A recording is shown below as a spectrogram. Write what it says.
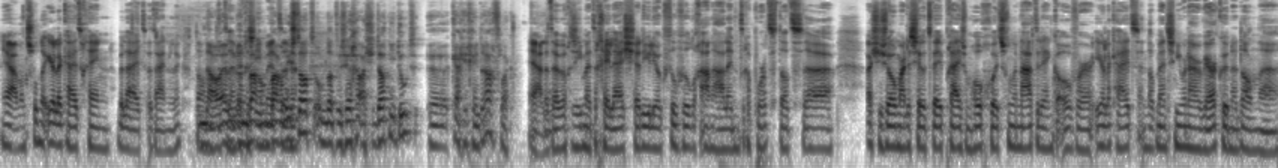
Ja, want zonder eerlijkheid geen beleid uiteindelijk. Dan, nou, en, en waarom, met, waarom, is dat? Omdat we zeggen, als je dat niet doet, uh, krijg je geen draagvlak. Ja, dat hebben we gezien met de G-lijstje, die jullie ook veelvuldig aanhalen in het rapport. Dat uh, als je zomaar de CO2-prijs omhoog gooit zonder na te denken over eerlijkheid en dat mensen niet meer naar hun werk kunnen, dan uh,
